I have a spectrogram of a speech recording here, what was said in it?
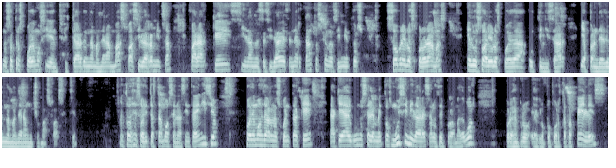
nosotros podemos identificar de una manera más fácil la herramienta para que sin la necesidad de tener tantos conocimientos sobre los programas, el usuario los pueda utilizar y aprender de una manera mucho más fácil. Entonces, ahorita estamos en la cinta de inicio. Podemos darnos cuenta que aquí hay algunos elementos muy similares a los del programa de Word. Por ejemplo, el grupo portapapeles,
